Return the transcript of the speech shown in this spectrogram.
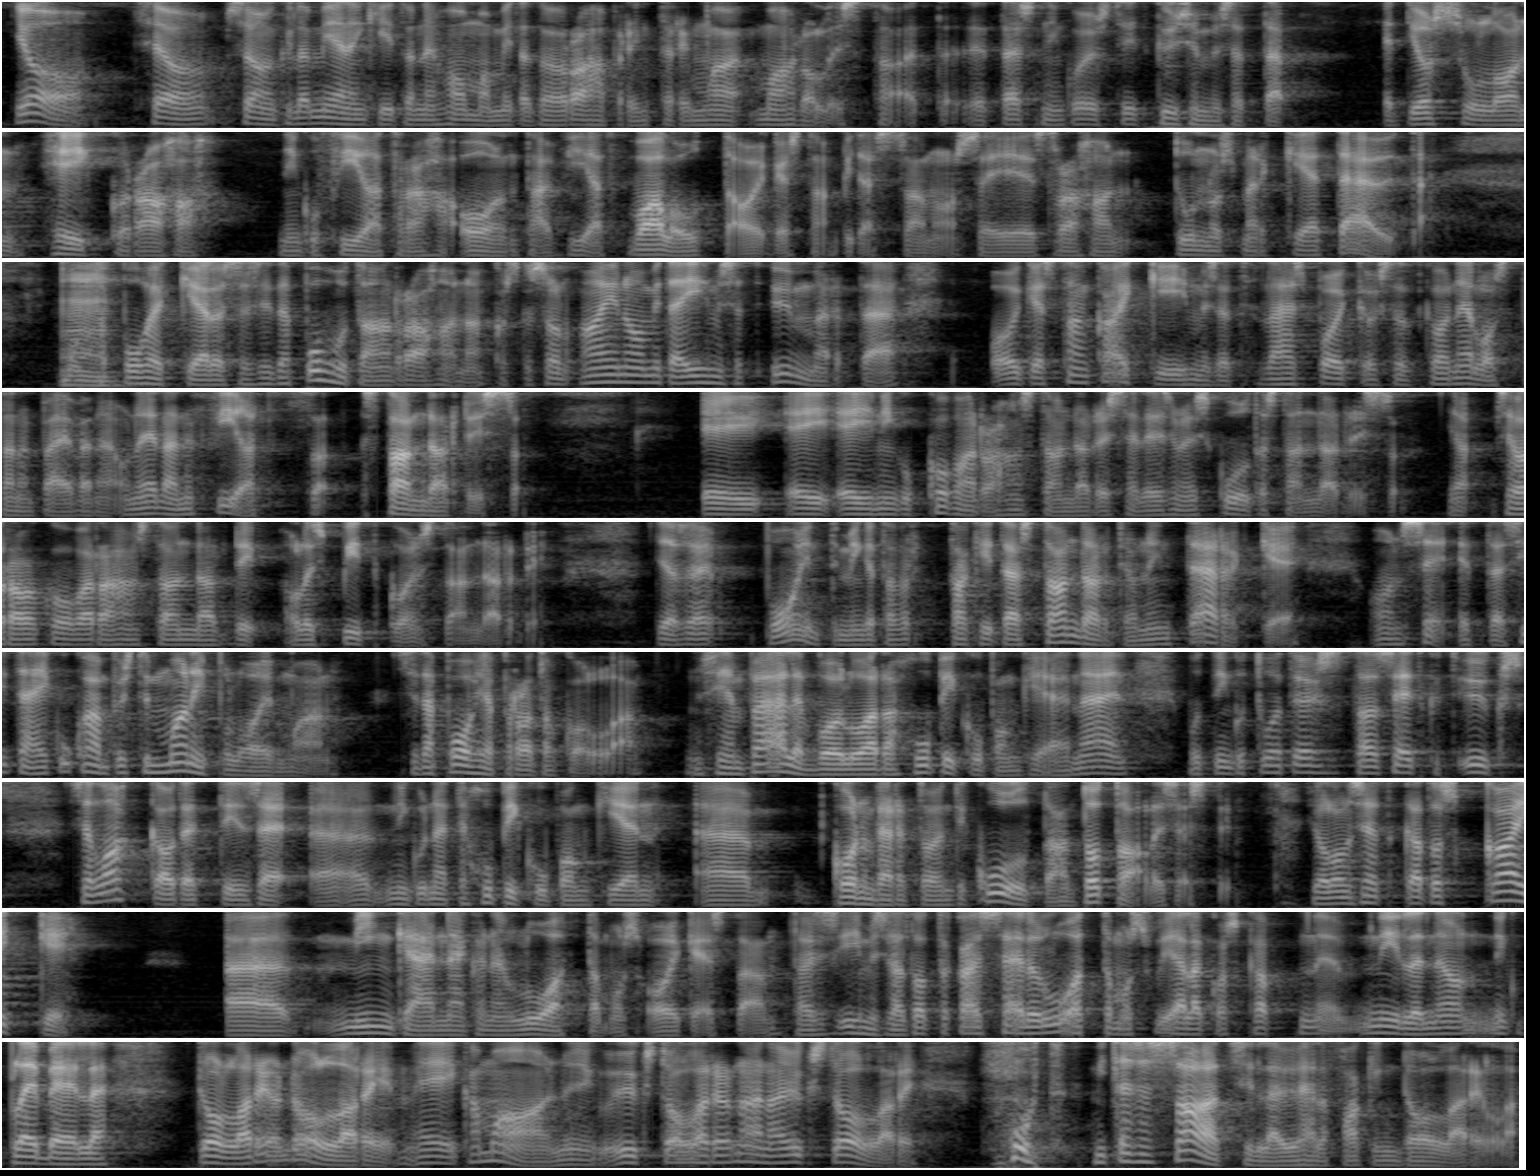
Joo, se on, se on kyllä mielenkiintoinen homma, mitä tuo rahaprinteri ma- mahdollistaa. Että, että tässä niin kuin just siitä kysymys, että, että jos sulla on heikko raha, niin kuin fiat-raha on, tai fiat-valuutta oikeastaan pitäisi sanoa, se ei edes rahan tunnusmerkkejä täytä, mutta mm. puhekielessä siitä puhutaan rahana, koska se on ainoa, mitä ihmiset ymmärtää. Oikeastaan kaikki ihmiset, lähes poikkeukset, jotka on elossa tänä päivänä, on elänyt fiat-standardissa. Ei, ei, ei niin kovan rahan standardissa, eli esimerkiksi kultastandardissa. Ja seuraava kovan rahan standardi olisi bitcoin-standardi. Ja se pointti, minkä takia tämä standardi on niin tärkeä, on se, että sitä ei kukaan pysty manipuloimaan. Sitä pohjaprotokollaa. Siihen päälle voi luoda hupikuponkia ja näin, mutta niin kuin 1971 se lakkautettiin se äh, niin kuin näiden hupikuponkien äh, konvertointi kultaan totaalisesti, jolloin sieltä katosi kaikki äh, minkäännäköinen luottamus oikeastaan. Tai siis ihmisillä totta kai säilyy luottamus vielä, koska ne, niille ne on niin kuin plebeille dollari on dollari, ei come on, niin kuin yksi dollari on aina yksi dollari. Mutta mitä sä saat sillä yhdellä fucking dollarilla?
